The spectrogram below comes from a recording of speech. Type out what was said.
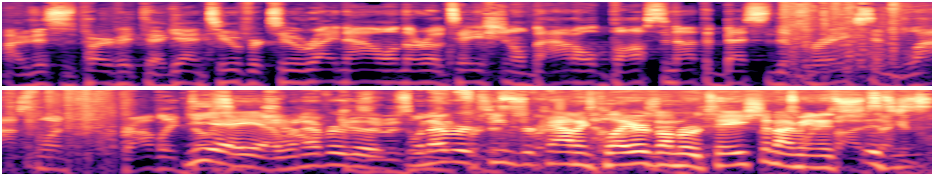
I mean, this is perfect. Again, two for two right now on the rotational battle. Boston not the best of the breaks, and the last one probably doesn't Yeah, yeah. Whenever the whenever teams are counting players on rotation, I mean, it's, it's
